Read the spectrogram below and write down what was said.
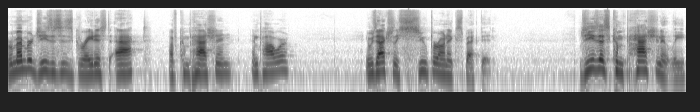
Remember Jesus' greatest act of compassion and power? It was actually super unexpected. Jesus compassionately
